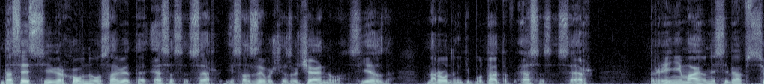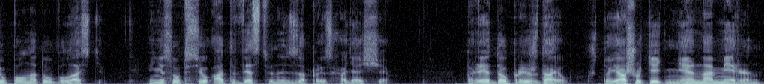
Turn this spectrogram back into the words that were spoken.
до сессии Верховного Совета СССР и созыва Чрезвычайного съезда народных депутатов СССР принимаю на себя всю полноту власти и несу всю ответственность за происходящее. Предупреждаю, что я шутить не намерен.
